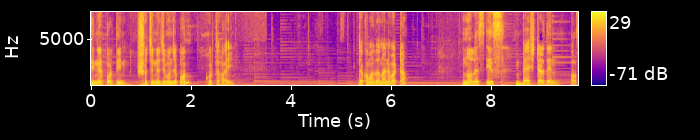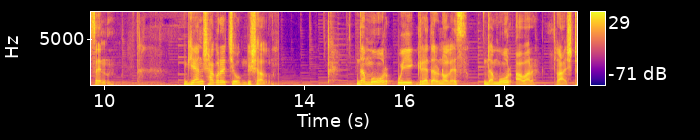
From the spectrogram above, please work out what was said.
দিনের পর দিন শোচনীয় জীবনযাপন করতে হয়। দেখো আমাদের নয় নাম্বারটা। নলেজ ইজ বেস্টার দেন পাসেন জ্ঞান সাগরের চেয়েও বিশাল। The more we gather knowledge the more our trust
